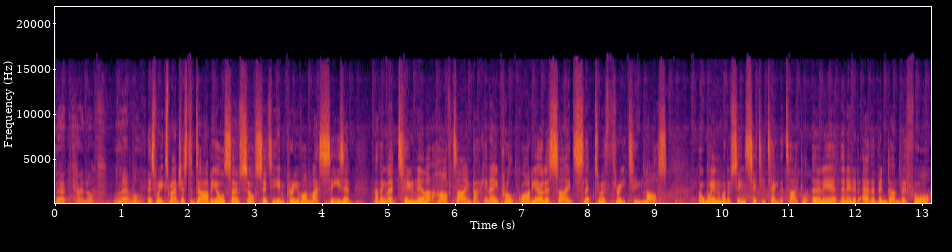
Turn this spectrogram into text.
that kind of level. This week's Manchester Derby also saw City improve on last season. Having led 2 0 at half time back in April, Guardiola's side slipped to a 3 2 loss. A win would have seen City take the title earlier than it had ever been done before.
